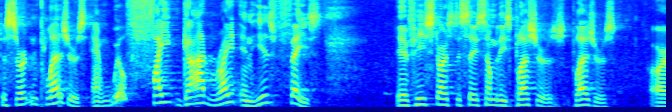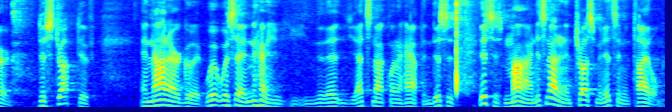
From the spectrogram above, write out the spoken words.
to certain pleasures, and we'll fight God right in His face if He starts to say some of these pleasures, pleasures are destructive and not our good. We'll say, no, that's not going to happen. This is, this is mine. It's not an entrustment, it's an entitlement.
